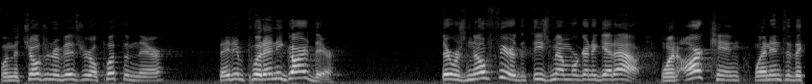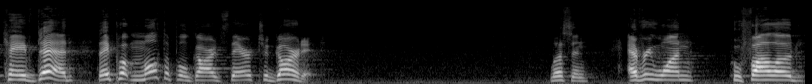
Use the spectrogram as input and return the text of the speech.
when the children of Israel put them there, they didn't put any guard there. There was no fear that these men were going to get out. When our king went into the cave dead, they put multiple guards there to guard it. Listen, everyone who followed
